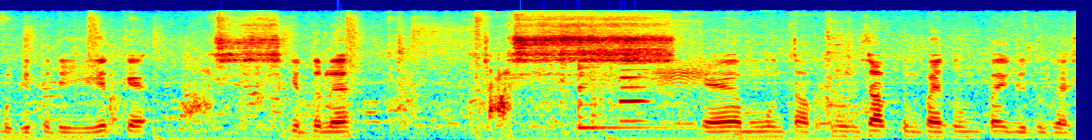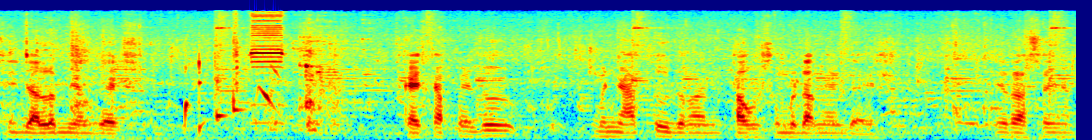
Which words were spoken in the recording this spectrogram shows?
begitu digigit kayak as gitu lah cas kayak muncrat-muncrat tumpai-tumpai gitu guys di dalamnya guys kecapnya itu menyatu dengan tahu sumedangnya guys. Ini rasanya.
